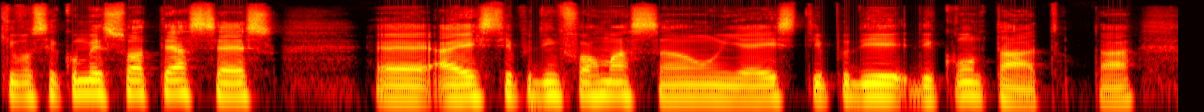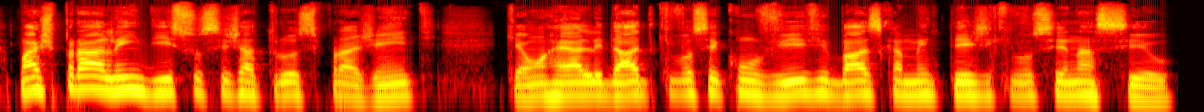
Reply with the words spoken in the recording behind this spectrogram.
que você começou a ter acesso é, a esse tipo de informação e a esse tipo de, de contato. Tá? Mas, para além disso, você já trouxe para a gente que é uma realidade que você convive basicamente desde que você nasceu,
